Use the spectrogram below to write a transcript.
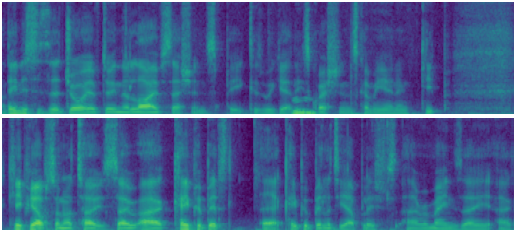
I think this is the joy of doing the live sessions, Pete, because we get mm. these questions coming in and keep keep you up on our toes. So uh, capability uh, capability uplift uh, remains a, a,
